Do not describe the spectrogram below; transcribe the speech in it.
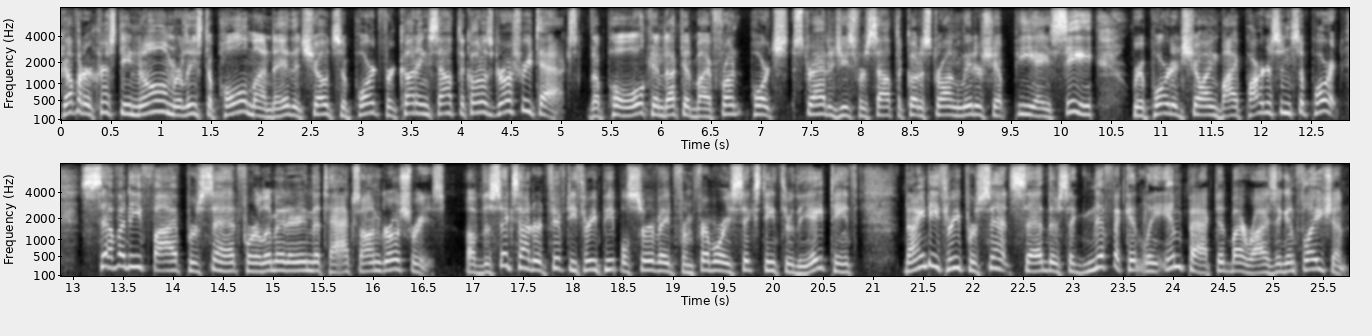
Governor Kristi Noem released a poll Monday that showed support for cutting South Dakota's grocery tax. The poll, conducted by Front Porch Strategies for South Dakota Strong Leadership PAC, reported showing bipartisan support 75% for eliminating the tax on groceries. Of the 653 people surveyed from February 16th through the 18th, 93% said they're significantly impacted by rising inflation.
